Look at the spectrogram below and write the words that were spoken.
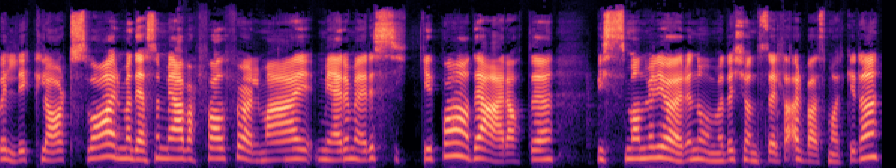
veldig klart svar, men det som jeg i hvert fall føler meg mer og mer sikker på, det er at uh, hvis man vil gjøre noe med det kjønnsdelte arbeidsmarkedet,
